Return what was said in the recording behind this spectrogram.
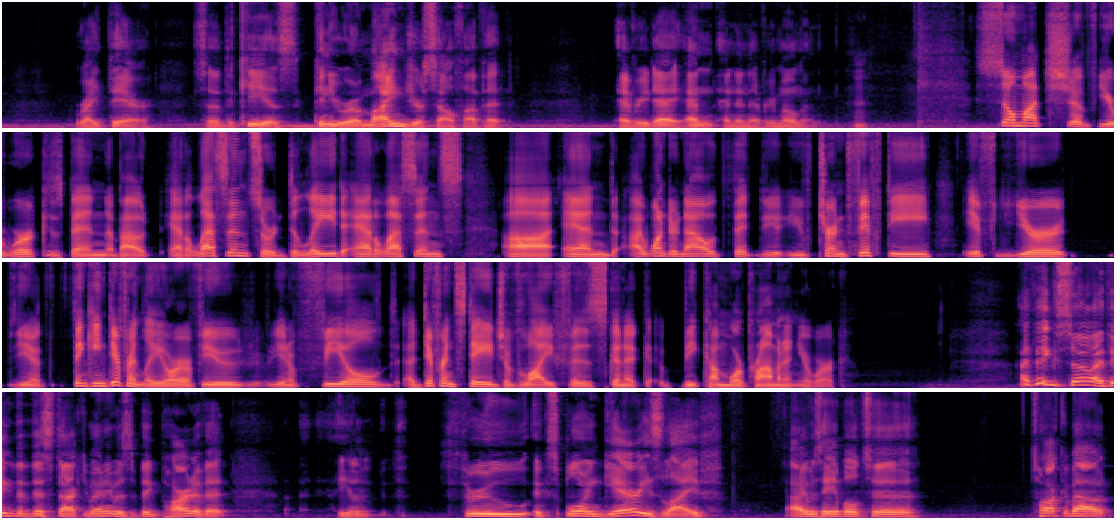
right there. So the key is, can you remind yourself of it every day and, and in every moment? So much of your work has been about adolescence or delayed adolescence. Uh, and I wonder now that you've turned 50, if you're you know thinking differently or if you you know feel a different stage of life is going to become more prominent in your work i think so i think that this documentary was a big part of it you know through exploring Garry's life i was able to talk about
